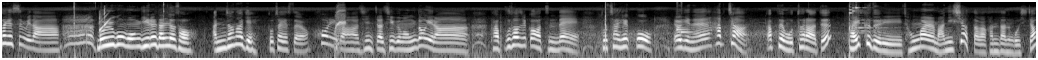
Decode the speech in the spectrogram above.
도착했습니다. 멀고 먼 길을 달려서 안전하게 도착했어요. 허리가 진짜 지금 엉덩이랑 다 부서질 것 같은데 도착했고 여기는 합천 카페 모터라드 바이크들이 정말 많이 쉬었다가 간다는 곳이죠.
